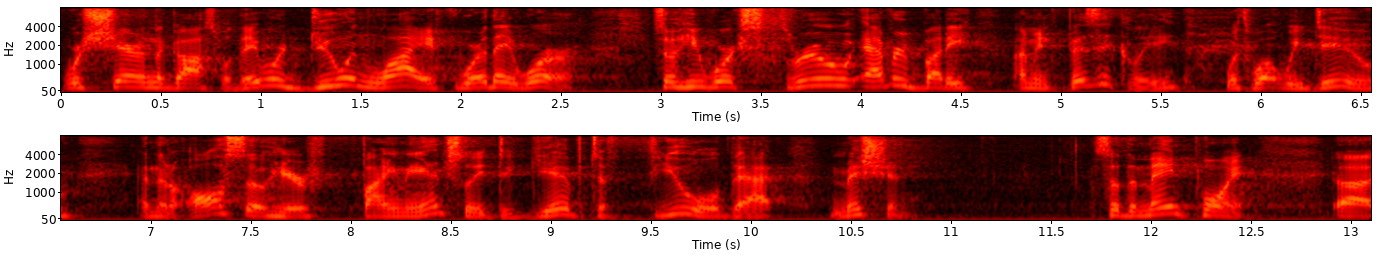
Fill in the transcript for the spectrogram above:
were sharing the gospel. They were doing life where they were. So he works through everybody, I mean, physically with what we do, and then also here financially to give to fuel that mission. So the main point, uh,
